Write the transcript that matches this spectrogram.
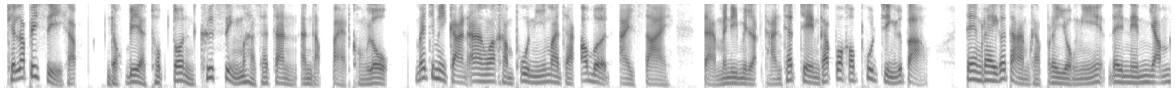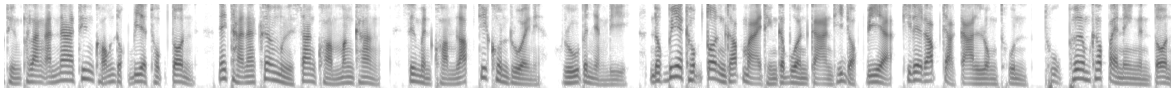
เคล็ดลับที่4ครับดอกเบี้ยทบต้นคือสิ่งมหัศจรรย์อันดับ 8 ของโลก ไม่จะมีการอ้างว่าคำพูดนี้มาจากอัลเบิร์ตไอน์สไตน์แต่ไม่ได้มีหลักฐานชัดเจนครับว่าเขาพูดจริงหรือเปล่า แต่อย่างไรก็ตามครับประโยคนี้ได้เน้นย้ำถึงพลังอันน่าทึ่งของดอกเบี้ยทบต้น ในฐานะเครื่องมือสร้างความมั่งคั่ง ซึ่งเป็นความลับที่คนรวยเนี่ย รู้เป็นอย่างดี ดอกเบี้ยทบต้นครับหมายถึงกระบวนการที่ดอกเบี้ยที่ได้รับจากการลงทุน ถูกเพิ่มเข้าไปในเงินต้น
